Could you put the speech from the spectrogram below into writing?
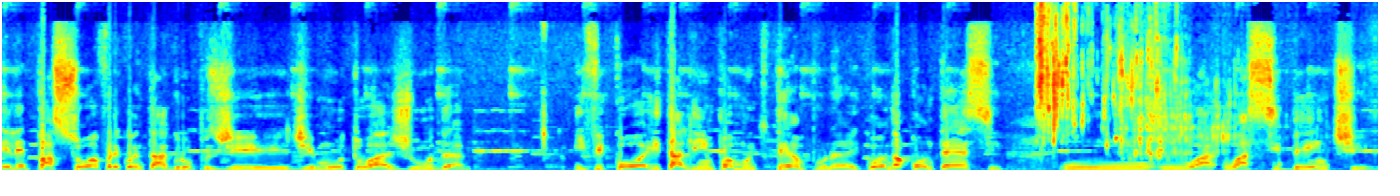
ele passou a frequentar grupos de, de mútua ajuda e ficou e tá limpo há muito tempo, né? E quando acontece o, o, o acidente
